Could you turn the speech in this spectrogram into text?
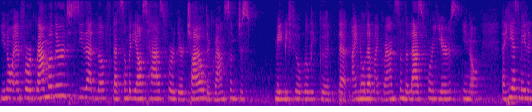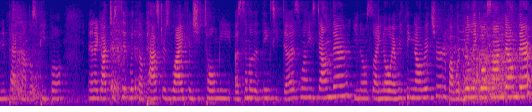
You know, and for a grandmother to see that love that somebody else has for their child, their grandson, just made me feel really good. That I know that my grandson, the last four years, you know, that he has made an impact on those people. And I got to sit with the pastor's wife, and she told me uh, some of the things he does while he's down there. You know, so I know everything now, Richard, about what really goes on down there.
